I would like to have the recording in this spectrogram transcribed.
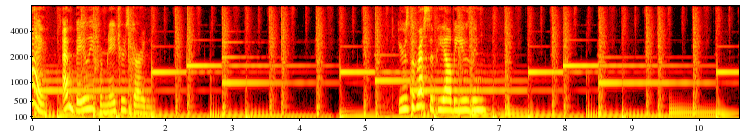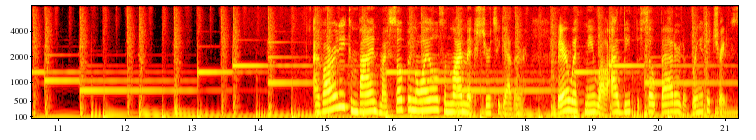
Hi, I'm Bailey from Nature's Garden. Here's the recipe I'll be using. I've already combined my soaping oils and lye mixture together. Bear with me while I beat the soap batter to bring it to trace.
